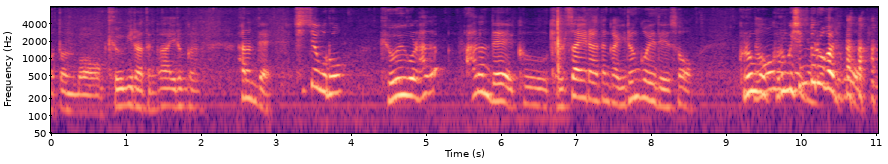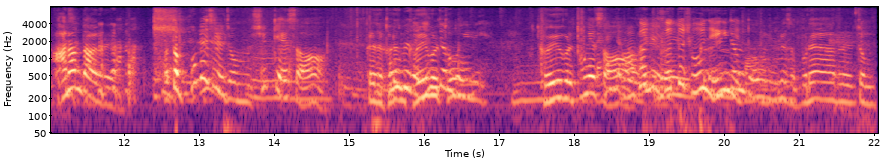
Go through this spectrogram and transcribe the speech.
어떤 뭐 교육이라든가 이런 걸 하는데 실적으로 교육을 하, 하는데 그 결사이라든가 이런 거에 대해서 그런 거 그런 거 힘들어 가지고 안 한다 그래요. 어떤 포맷을 좀 쉽게 해서 그래서 그런 교육을 통 교육을 통해서 그것, 그것도 좋은 얘기입니다. 그래서 문화를 좀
